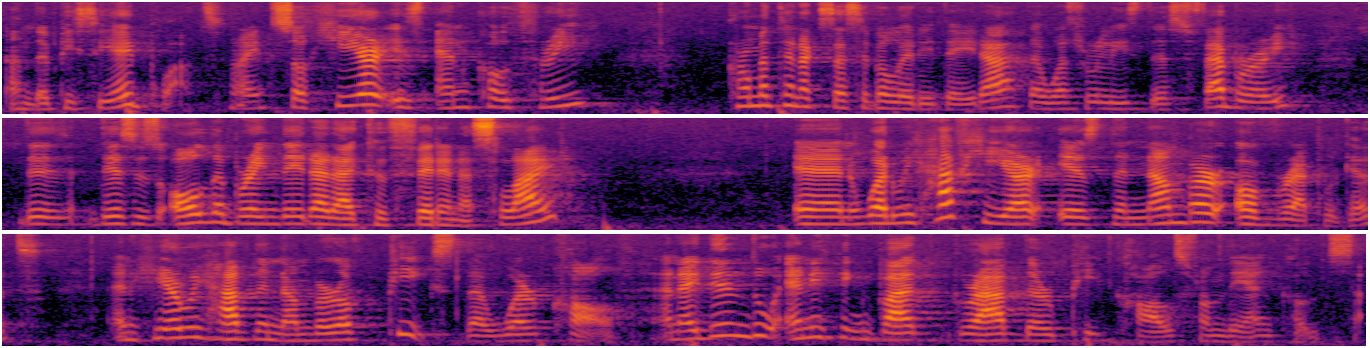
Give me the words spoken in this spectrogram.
and the PCA plots, right? So here is ENCODE 3 chromatin accessibility data that was released this February. This, this is all the brain data that I could fit in a slide. And what we have here is the number of replicates and here we have the number of peaks that were called. And I didn't do anything but grab their peak calls from the ENCODE side.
